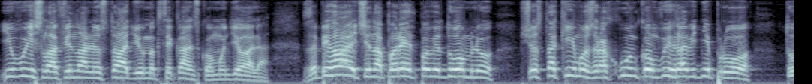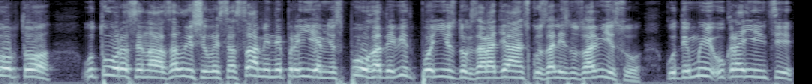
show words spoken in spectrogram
і вийшла в фінальну стадію мексиканського мундіаля. Забігаючи наперед, повідомлю, що з таким ж рахунком виграв і Дніпро. Тобто у Торесена залишилися самі неприємні спогади від поїздок за радянську залізну завісу, куди ми, українці,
